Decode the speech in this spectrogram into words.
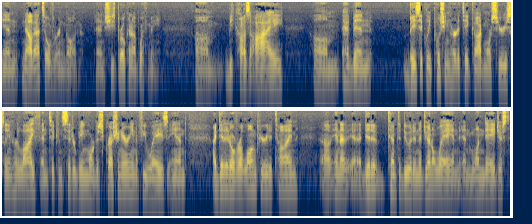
and now that's over and gone. And she's broken up with me um, because I um, had been basically pushing her to take God more seriously in her life and to consider being more discretionary in a few ways. And I did it over a long period of time. Uh, and I, I, did attempt to do it in a gentle way. And, and one day, just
